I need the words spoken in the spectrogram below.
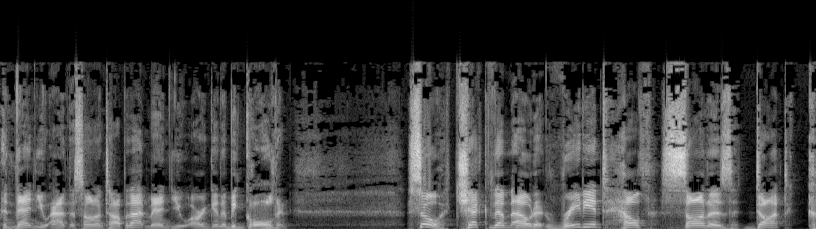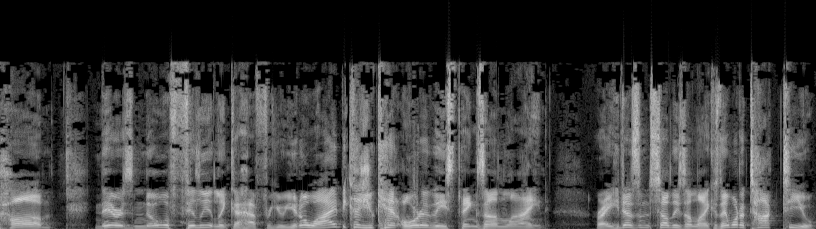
and then you add the sun on top of that, man, you are going to be golden. So check them out at radianthealthsaunas.com. There's no affiliate link I have for you. You know why? Because you can't order these things online, right? He doesn't sell these online because they want to talk to you.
